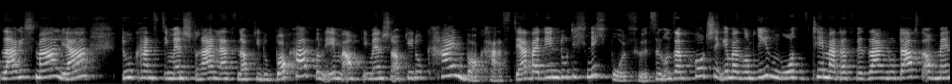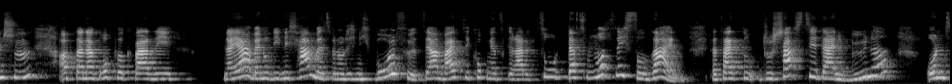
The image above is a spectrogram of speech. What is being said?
sage ich mal, ja. Du kannst die Menschen reinlassen, auf die du Bock hast und eben auch die Menschen, auf die du keinen Bock hast, ja, bei denen du dich nicht wohlfühlst. In unserem Coaching immer so ein riesengroßes Thema, dass wir sagen, du darfst auch Menschen aus deiner Gruppe quasi naja, wenn du die nicht haben willst, wenn du dich nicht wohlfühlst, ja, und weißt, sie gucken jetzt gerade zu, das muss nicht so sein. Das heißt, du, du schaffst dir deine Bühne und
